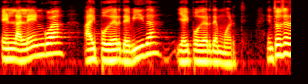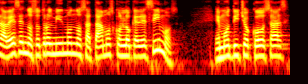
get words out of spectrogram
En la lengua hay poder de vida y hay poder de muerte. Entonces a veces nosotros mismos nos atamos con lo que decimos. Hemos dicho cosas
